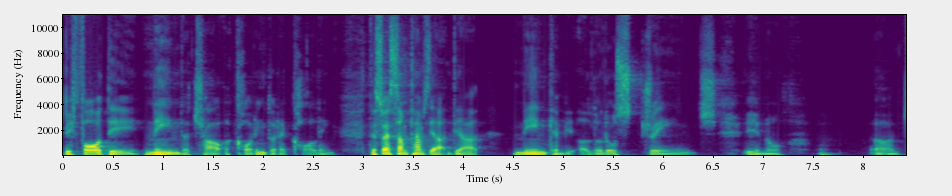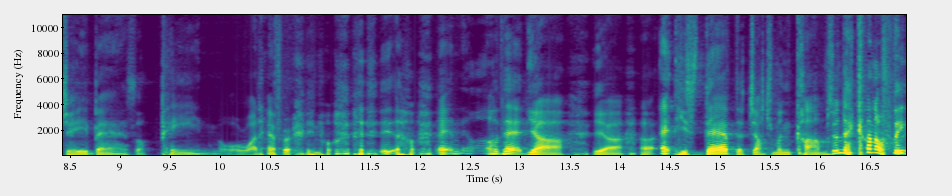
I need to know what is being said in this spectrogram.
before they name the child according to their calling. That's why sometimes their their name can be a little strange, you know. Uh, Jabez or Pain or whatever, you know, and all that, yeah, yeah. Uh, at his death, the judgment comes, and that kind of thing.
